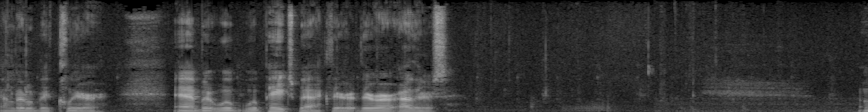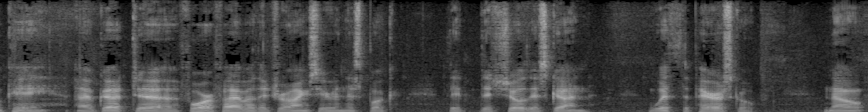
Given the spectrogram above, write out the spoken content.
a little bit clearer. Uh, but we'll, we'll page back. There, there are others. Okay, I've got uh, four or five other drawings here in this book that, that show this gun with the periscope. Now,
